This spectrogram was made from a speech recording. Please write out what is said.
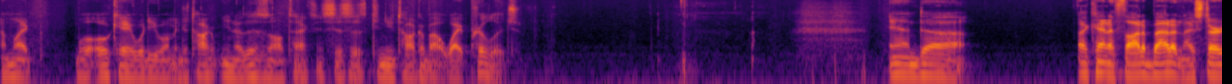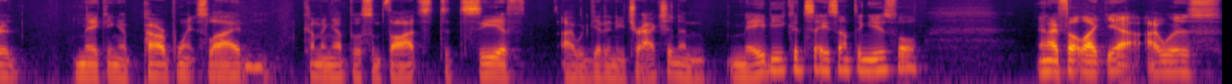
I'm like, well, okay, what do you want me to talk? You know, this is all text. And she says, can you talk about white privilege? And uh, I kind of thought about it and I started making a PowerPoint slide and coming up with some thoughts to see if I would get any traction and maybe could say something useful. And I felt like, yeah, I was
